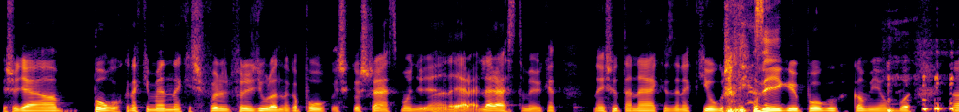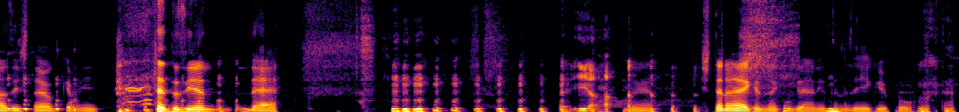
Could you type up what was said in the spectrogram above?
És ugye a pókok neki mennek, és föl, föl is gyulladnak a pókok, és akkor a srác mondja, hogy leráztam őket. Na és utána elkezdenek kiugrani az égő pókok a kamionból. Na, az is nagyon kemény. Tehát az ilyen, ne. ja. Igen. És utána elkezdenek ugrálni utána az égő pókok. Tehát.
